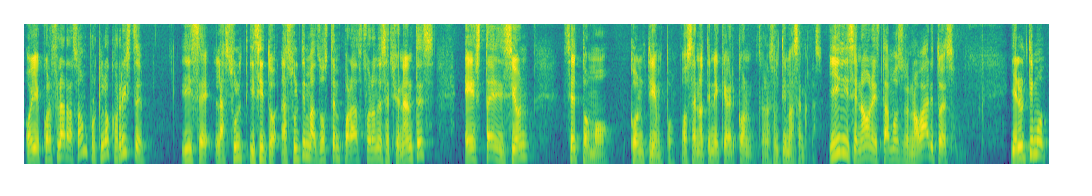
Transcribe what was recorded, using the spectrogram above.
oye, ¿cuál fue la razón? ¿Por qué lo corriste? Y dice, las, y cito, las últimas dos temporadas fueron decepcionantes, esta decisión se tomó con tiempo, o sea, no tiene que ver con, con las últimas semanas. Y dice, no, necesitamos renovar y todo eso. Y el último,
